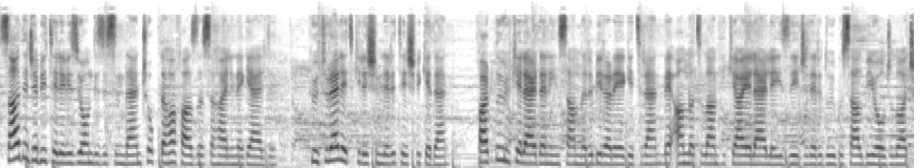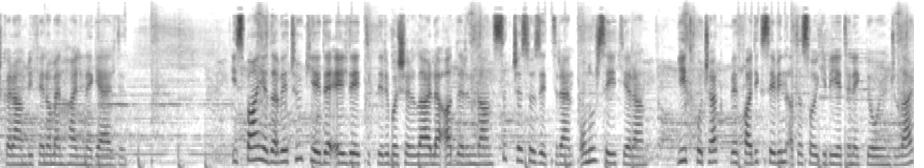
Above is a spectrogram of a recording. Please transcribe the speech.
sadece bir televizyon dizisinden çok daha fazlası haline geldi. Kültürel etkileşimleri teşvik eden, farklı ülkelerden insanları bir araya getiren ve anlatılan hikayelerle izleyicileri duygusal bir yolculuğa çıkaran bir fenomen haline geldi. İspanya'da ve Türkiye'de elde ettikleri başarılarla adlarından sıkça söz ettiren Onur Seyit Yaran, Yiğit Koçak ve Fadik Sevin Atasoy gibi yetenekli oyuncular,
